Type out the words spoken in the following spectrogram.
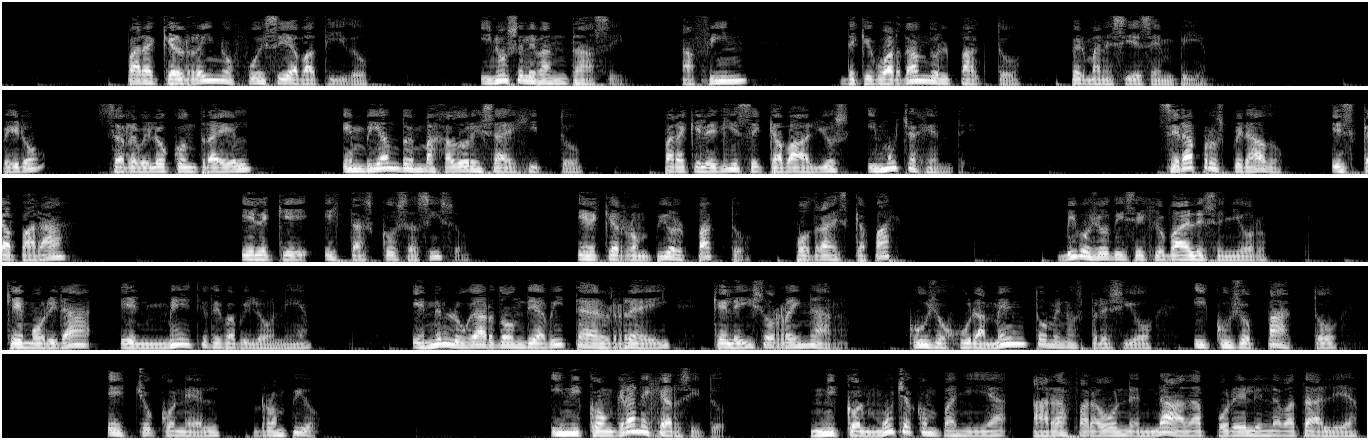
para que el reino fuese abatido, y no se levantase, a fin de que guardando el pacto permaneciese en pie. Pero se rebeló contra él, enviando embajadores a Egipto, para que le diese caballos y mucha gente será prosperado, escapará el que estas cosas hizo. El que rompió el pacto podrá escapar. Vivo yo, dice Jehová el Señor, que morirá en medio de Babilonia, en el lugar donde habita el rey que le hizo reinar, cuyo juramento menospreció y cuyo pacto hecho con él rompió. Y ni con gran ejército, ni con mucha compañía hará Faraón nada por él en la batalla,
